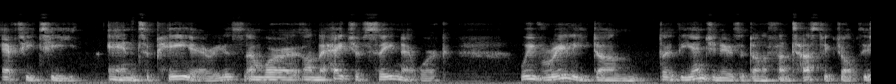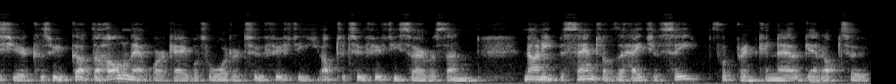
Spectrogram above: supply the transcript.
FTT N to P areas, and we're on the HFC network. We've really done the, the engineers have done a fantastic job this year because we've got the whole network able to order 250 up to 250 service, and 90% of the HFC footprint can now get up to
